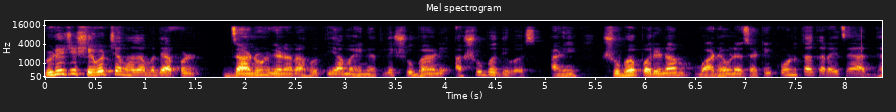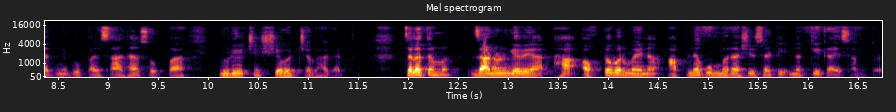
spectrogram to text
व्हिडिओच्या शेवटच्या भागामध्ये आपण जाणून घेणार आहोत या महिन्यातले शुभ आणि अशुभ दिवस आणि शुभ परिणाम वाढवण्यासाठी कोणता करायचा आहे? आध्यात्मिक उपाय साधा सोपा व्हिडिओच्या शेवटच्या भागात. चला तर मग जाणून घेऊया हा ऑक्टोबर महिना आपल्या कुंभराशीसाठी नक्की काय सांगतोय.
